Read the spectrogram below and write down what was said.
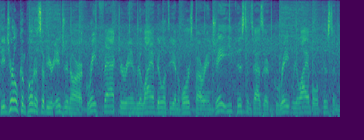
The internal components of your engine are a great factor in reliability and horsepower, and JE Pistons has a great reliable piston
